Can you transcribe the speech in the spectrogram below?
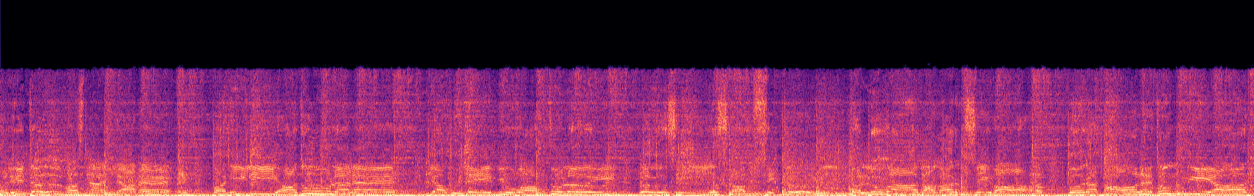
oli tõlvas näljane, pani liha tuulele ja kui leeb ju vahtu lõi, põllu siius kapsid tõi. Kartsivad, võõrad maale tungijad,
